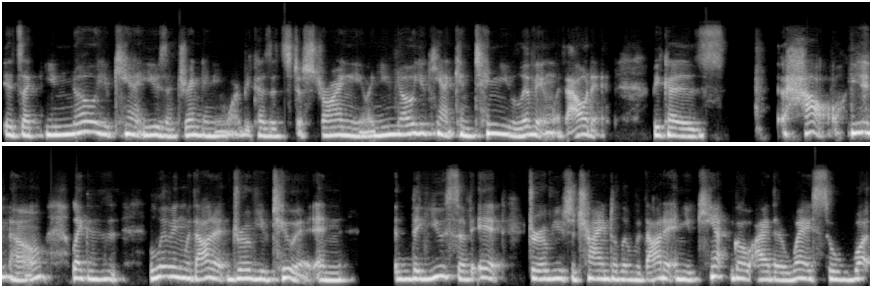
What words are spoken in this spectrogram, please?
It's like you know you can't use and drink anymore because it's destroying you and you know you can't continue living without it because how you know? Like th- living without it drove you to it and the use of it drove you to trying to live without it and you can't go either way so what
